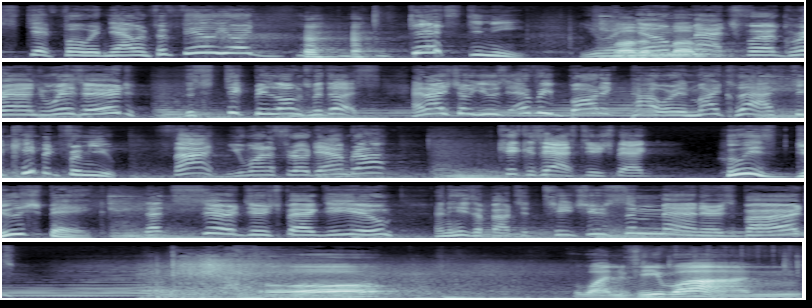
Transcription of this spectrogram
Step forward now and fulfill your destiny. You are no man. match for a grand wizard. The stick belongs with us, and I shall use every bardic power in my class to keep it from you. Fine. You want to throw down, brah? Kick his ass, douchebag. Who is douchebag? That's Sir Douchebag to you, and he's about to teach you some manners, Bard. Oh. 1v1.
